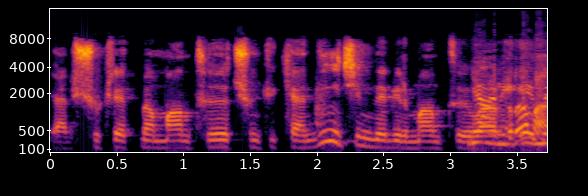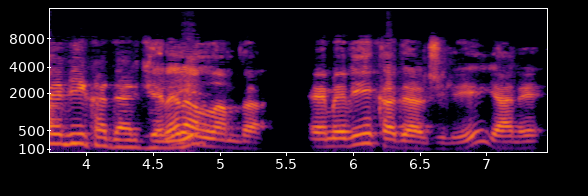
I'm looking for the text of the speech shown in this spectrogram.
Yani şükretme mantığı çünkü kendi içinde bir mantığı Yani vardır ama Emevi kaderciliği. genel anlamda Emevi kaderciliği yani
